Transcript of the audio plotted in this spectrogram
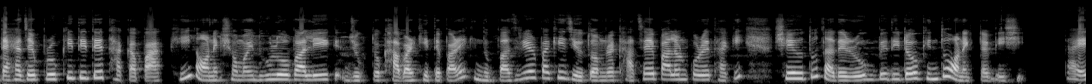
দেখা যায় প্রকৃতিতে থাকা পাখি অনেক সময় ধুলো বালি যুক্ত খাবার খেতে পারে, কিন্তু বাজরিয়ার পাখি যেহেতু আমরা খাঁচায় পালন করে থাকি, সেহেতু তাদের রোগ ব্যাধিটাও কিন্তু অনেকটা বেশি। তাই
